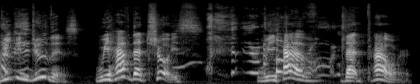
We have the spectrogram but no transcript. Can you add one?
We can do this. We have that choice. We have wrong. that power.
